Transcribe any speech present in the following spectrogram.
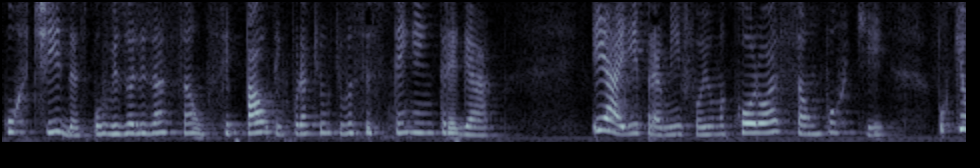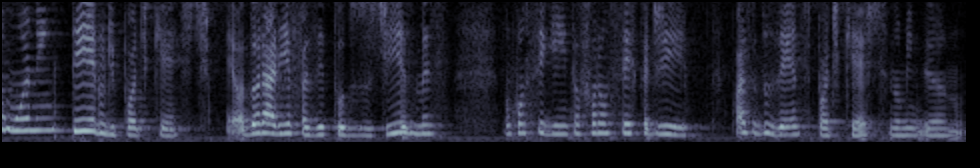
curtidas, por visualização, se pautem por aquilo que vocês têm a entregar. E aí, para mim, foi uma coroação, por quê? porque um ano inteiro de podcast. Eu adoraria fazer todos os dias, mas não consegui. Então foram cerca de quase 200 podcasts, se não me engano.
